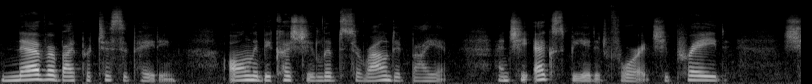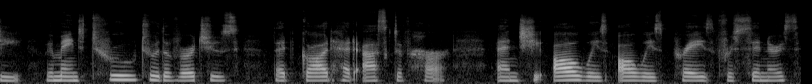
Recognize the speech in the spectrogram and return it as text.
never by participating, only because she lived surrounded by it. And she expiated for it. She prayed. She remained true to the virtues that God had asked of her. And she always, always prays for sinners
